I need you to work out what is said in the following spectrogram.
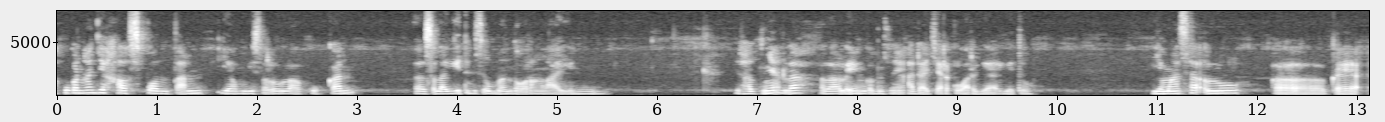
Lakukan aja hal spontan yang bisa lo lakukan uh, selagi itu bisa membantu orang lain. Salah satunya adalah hal-hal yang kalau misalnya ada acara keluarga gitu. Ya masa lo uh, kayak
